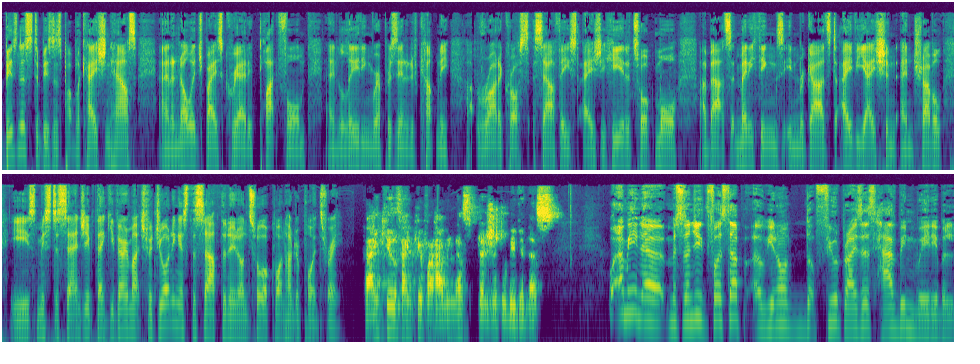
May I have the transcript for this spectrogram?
business to business publication house and a knowledge based creative platform and leading representative company uh, right across Southeast Asia. Here to talk more about many things in regards to aviation and travel is Mr. Sanjeet. Thank you very much for joining us this afternoon on Talk 100.3. Thank you. Thank you for having us. Pleasure to be with us. Well, I mean, uh, Mr. Sanjeet, first up, uh, you know, the fuel prices have been variable.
